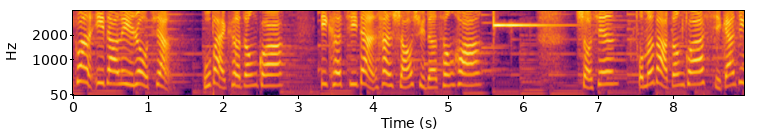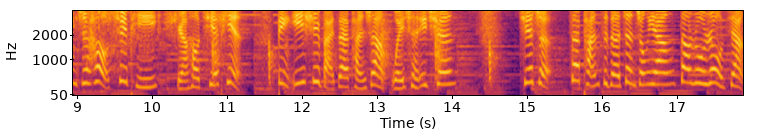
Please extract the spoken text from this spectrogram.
罐意大利肉酱、五百克冬瓜、一颗鸡蛋和少许的葱花。首先，我们把冬瓜洗干净之后去皮，然后切片，并依序摆在盘上围成一圈。接着，在盘子的正中央倒入肉酱，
